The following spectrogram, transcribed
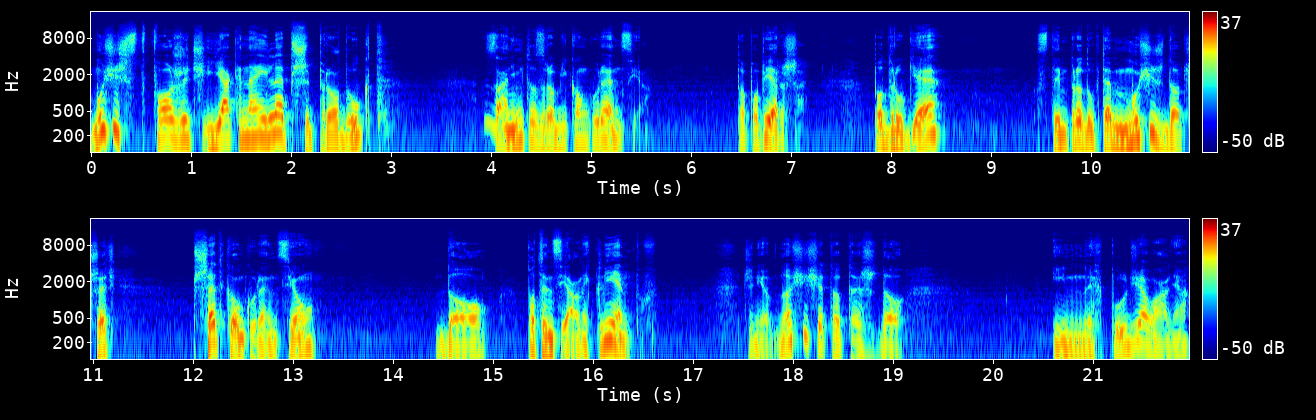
Musisz stworzyć jak najlepszy produkt, zanim to zrobi konkurencja. To po pierwsze. Po drugie, z tym produktem musisz dotrzeć przed konkurencją do potencjalnych klientów. Czy nie odnosi się to też do innych pól działania?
